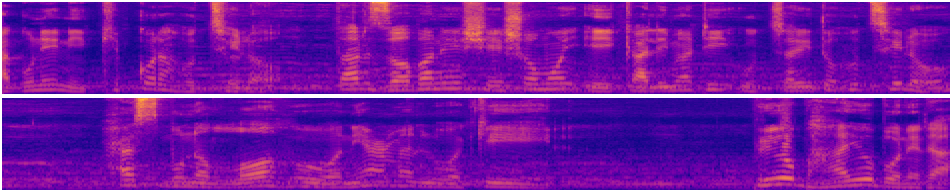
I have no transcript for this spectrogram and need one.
আগুনে নিক্ষেপ করা হচ্ছিল। তার জবানে সে সময় এই কালিমাটি উচ্চারিত হচ্ছিল, হাসবুনাল্লাহু ওয়া নি'মাল ওয়াকিল। প্রিয় ভাই ও বোনেরা,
